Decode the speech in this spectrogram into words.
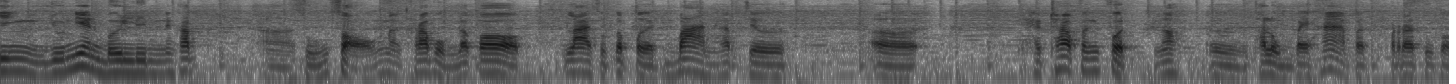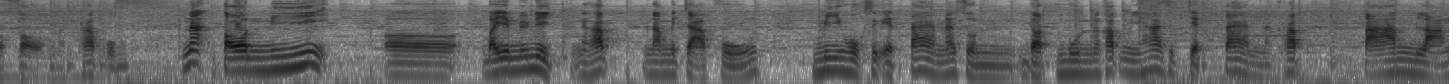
ยิงยูเนียนเบอร์ลินนะครับ0-2 นะครับผม แล้วก็ล่าสุดก็เปิดบ้านนะครับ เจอเอ่อแฮตทราแฟรงเฟิร์ตเนาะเออถล่มไป 5 ประประตูต่อ 2 นะครับผม ณ ตอนนี้เอ่อไบเยนมิวนิกนะครับนำไปจากฝูง มี 61 แต้มนะ ส่วนดอทมุนนะครับมี 57 แต้มนะครับ ตามหลัง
